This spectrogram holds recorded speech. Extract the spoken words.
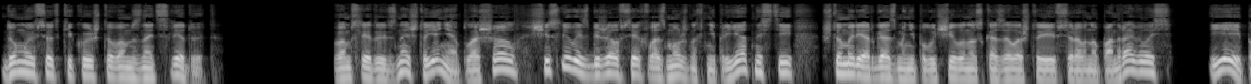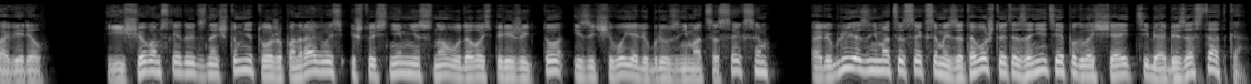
Думаю, все-таки кое-что вам знать следует. Вам следует знать, что я не оплошал, счастливо избежал всех возможных неприятностей, что Мария оргазма не получила, но сказала, что ей все равно понравилось, и я ей поверил. И еще вам следует знать, что мне тоже понравилось, и что с ней мне снова удалось пережить то, из-за чего я люблю заниматься сексом, а люблю я заниматься сексом из-за того, что это занятие поглощает тебя без остатка.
